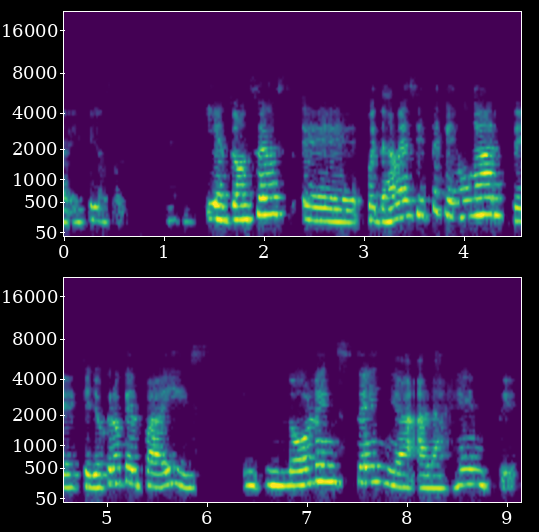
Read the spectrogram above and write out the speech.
ahí que yo soy. Y entonces, eh, pues déjame decirte que es un arte que yo creo que el país no le enseña a la gente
